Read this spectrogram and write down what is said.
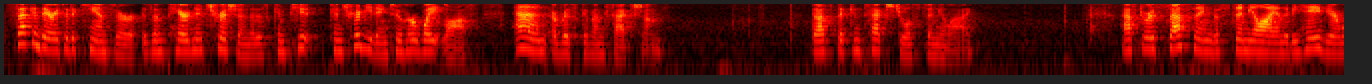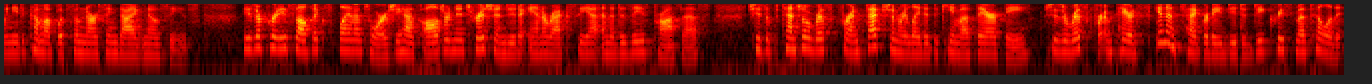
Secondary to the cancer is impaired nutrition that is compu- contributing to her weight loss and a risk of infection. That's the contextual stimuli. After assessing the stimuli and the behavior, we need to come up with some nursing diagnoses. These are pretty self explanatory. She has altered nutrition due to anorexia and the disease process. She's a potential risk for infection related to chemotherapy. She's a risk for impaired skin integrity due to decreased mobility,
